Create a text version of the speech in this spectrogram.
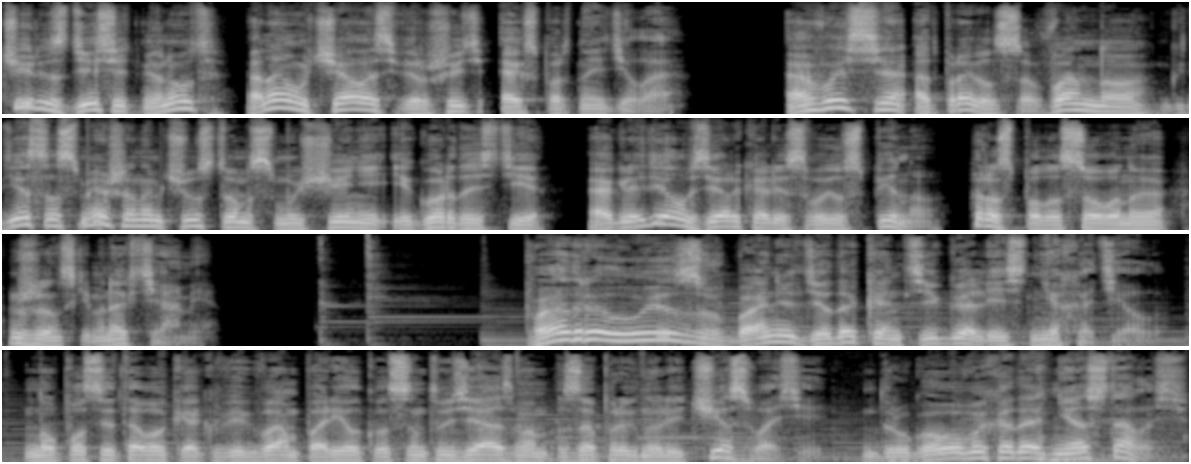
Через 10 минут она учалась вершить экспортные дела. А Вася отправился в ванну, где со смешанным чувством смущения и гордости оглядел в зеркале свою спину, располосованную женскими ногтями. Падре Луис в баню деда Кантига лезть не хотел. Но после того, как в вигвам-парилку с энтузиазмом запрыгнули Че с Васей, другого выхода не осталось.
